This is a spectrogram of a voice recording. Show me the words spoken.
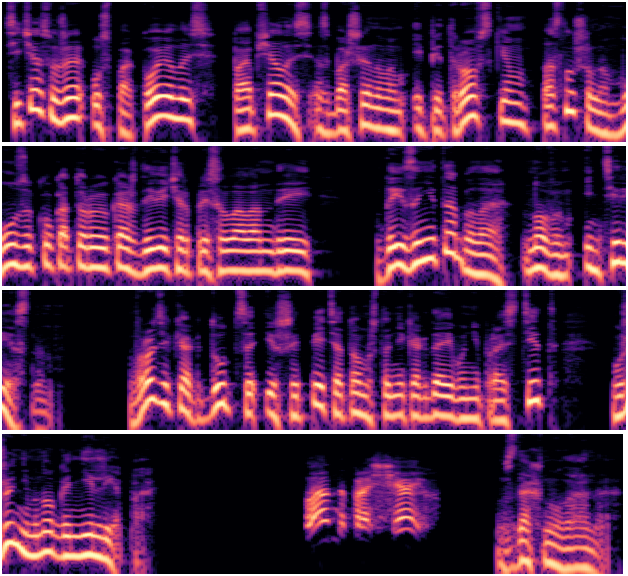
Сейчас уже успокоилась, пообщалась с Башиновым и Петровским, послушала музыку, которую каждый вечер присылал Андрей — да и занята была новым интересным. Вроде как дуться и шипеть о том, что никогда его не простит, уже немного нелепо. «Ладно, прощаю», — вздохнула она.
